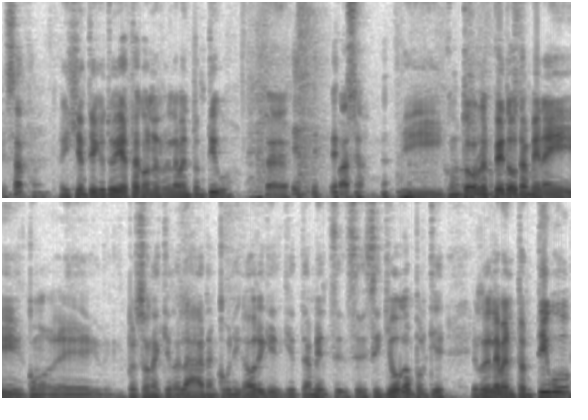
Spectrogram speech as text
Exactamente. Hay gente que todavía está con el reglamento antiguo. pasa. Y con todo respeto, pasa. también hay eh, como, eh, personas que relatan, comunicadores que, que también se, se- se equivocan porque el reglamento antiguo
